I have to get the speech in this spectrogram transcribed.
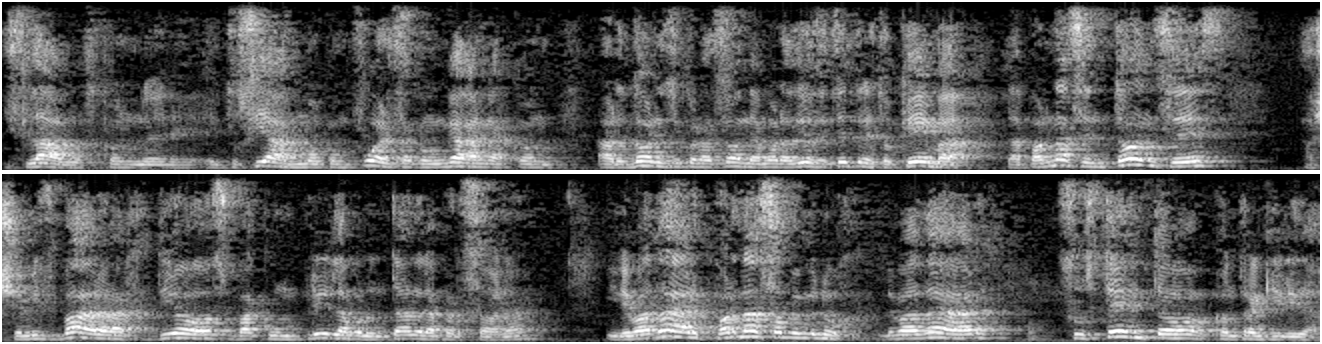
islavos, con eh, entusiasmo, con fuerza, con ganas, con ardor en su corazón de amor a Dios, etc., esto quema la Parnasa, entonces Hashem Baraj, Dios va a cumplir la voluntad de la persona y le va a dar parnasa menuja, le va a dar sustento con tranquilidad,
